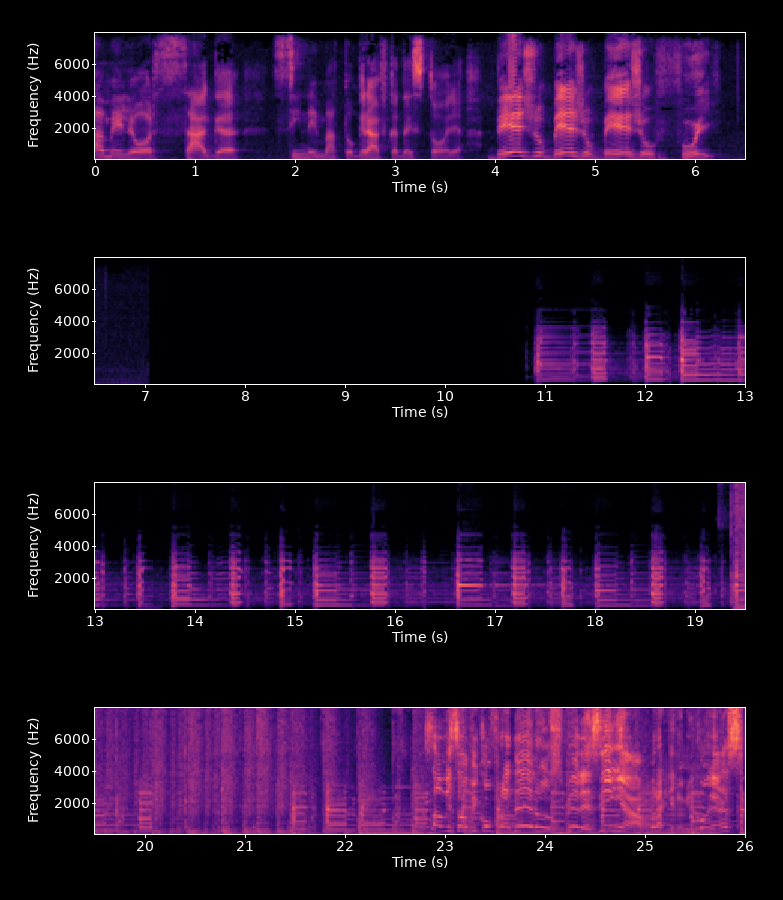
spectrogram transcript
a melhor saga cinematográfica da história. Beijo, beijo, beijo, fui! Belezinha? Para quem não me conhece,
